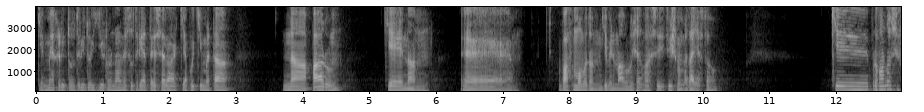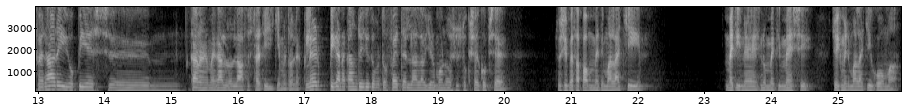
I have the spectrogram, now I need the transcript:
και μέχρι το τρίτο γύρο να είναι στο 3-4 και από εκεί μετά να πάρουν και έναν ε, βαθμό με τον Kevin Magnussen, θα συζητήσουμε μετά γι' αυτό. Και προφανώς οι Ferrari, οι οποίες ε, κάνανε μεγάλο λάθος στρατηγική με τον Leclerc, πήγαν να κάνουν το ίδιο και με τον Vettel, αλλά ο Γερμανός τους το ξέκοψε. Τους είπε θα πάμε με τη μαλακή, με, την, ε, με τη μέση και όχι με τη μαλακή γόμα.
